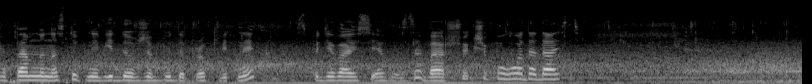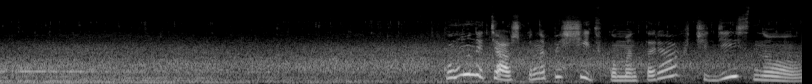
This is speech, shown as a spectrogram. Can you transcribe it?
Напевно, наступне відео вже буде про квітник. Сподіваюся, я його завершу, якщо погода дасть. Кому не тяжко, напишіть в коментарях, чи дійсно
